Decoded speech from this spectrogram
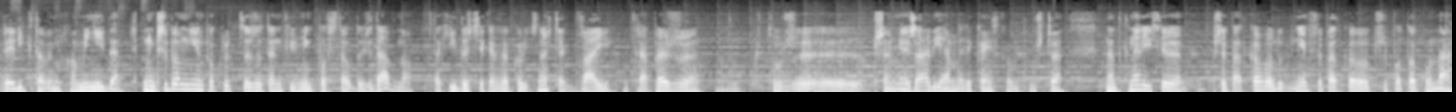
reliktowym hominidem. Przypomnijmy pokrótce, że ten filmik powstał dość dawno, w takich dość ciekawych okolicznościach. Dwaj traperzy, którzy przemierzali amerykańską puszczę, natknęli się przypadkowo lub nieprzypadkowo przy potoku na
